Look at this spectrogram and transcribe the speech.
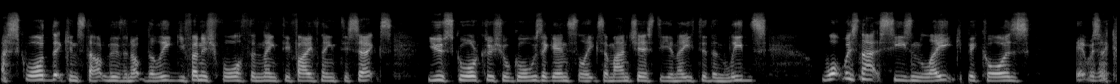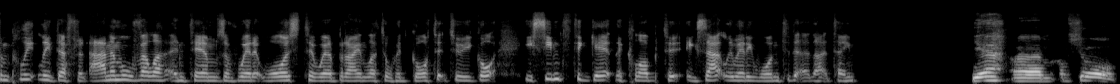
a squad that can start moving up the league. You finish fourth in 95 96 you score crucial goals against the likes of Manchester United and Leeds. What was that season like? Because it was a completely different animal Villa in terms of where it was to where Brian Little had got it to. He got he seemed to get the club to exactly where he wanted it at that time. Yeah, um, I'm sure.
